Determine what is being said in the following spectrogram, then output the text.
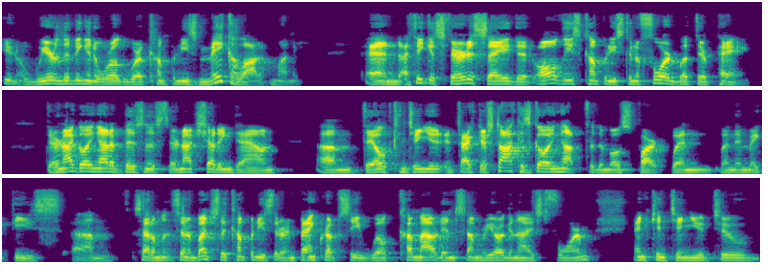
you know, we're living in a world where companies make a lot of money, and I think it's fair to say that all these companies can afford what they're paying. They're not going out of business. They're not shutting down um, they'll continue. In fact, their stock is going up for the most part when when they make these um, settlements. And a bunch of the companies that are in bankruptcy will come out in some reorganized form and continue to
